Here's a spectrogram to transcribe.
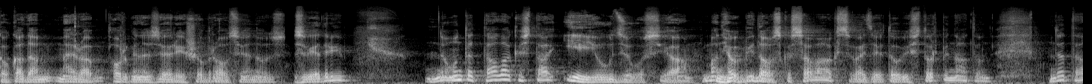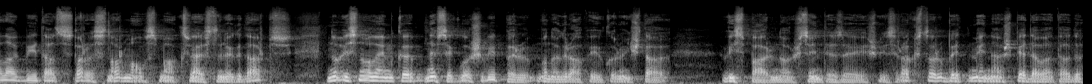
Kaut kādā mērā organizēja arī šo braucienu uz Zviedriju. Nu, un tad tālāk es tā iejūdzos. Jā. Man jau bija daudz kas savāks, vajadzēja to visu turpināt. Un, un tad tālāk bija tāds parasts, normāls mākslas vēsturnieka darbs. Nu, es nolēmu, ka nesekošu Viperu monogrāfiju, kur viņš tā vispārinoši sintēzējuši visu raksturu, bet mēģināšu piedāvāt tādu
